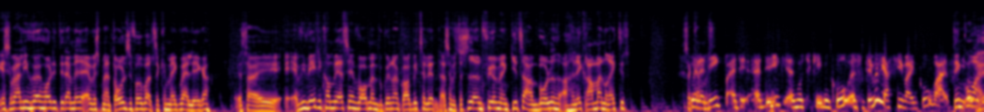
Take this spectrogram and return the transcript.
jeg skal bare lige høre hurtigt det der med, at hvis man er dårlig til fodbold, så kan man ikke være lækker. Altså, øh, er vi virkelig kommet dertil, hvor man begynder at gå op i talent? Altså, hvis der sidder en fyr med en guitar om bålet, og han ikke rammer den rigtigt, så Men kan er man... det ikke, er det, er det ikke er måske en god... Altså, det vil jeg sige var en god vej. Det er en god vej.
